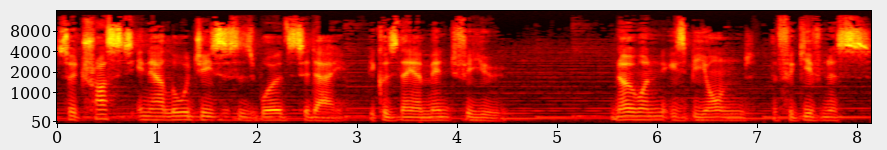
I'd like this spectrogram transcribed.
So trust in our Lord Jesus' words today because they are meant for you. No one is beyond the forgiveness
